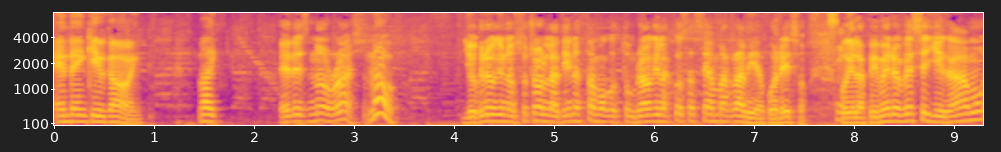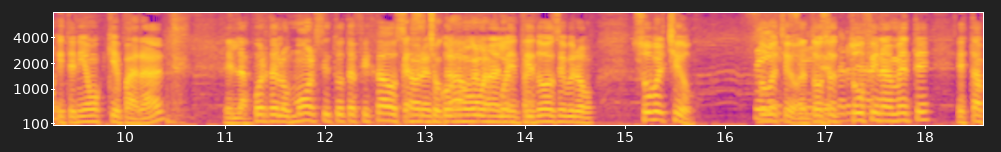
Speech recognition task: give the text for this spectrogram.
and then keep going. Like, It is no rush. no. Yo creo que nosotros los latinos estamos acostumbrados a que las cosas sean más rápidas, por eso. Sí. Porque las primeras veces llegábamos y teníamos que parar en las puertas de los malls, si tú te has fijado, se abren con una lentitud así, pero súper chido. Sí, Súper chido. sí, Entonces es tú verdad. finalmente estás,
